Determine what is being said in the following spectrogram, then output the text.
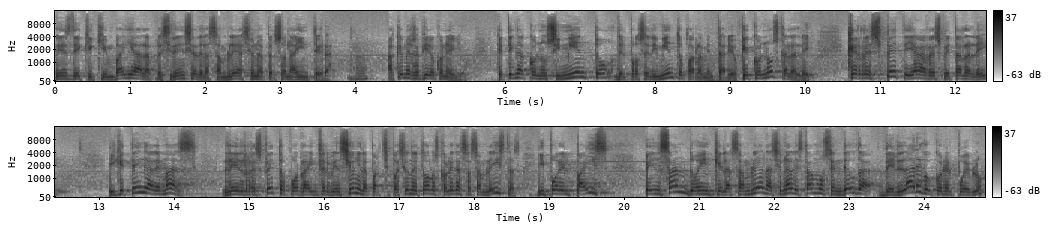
es de que quien vaya a la presidencia de la Asamblea sea una persona íntegra. ¿A qué me refiero con ello? Que tenga conocimiento del procedimiento parlamentario, que conozca la ley, que respete y haga respetar la ley y que tenga además el respeto por la intervención y la participación de todos los colegas asambleístas y por el país, pensando en que la Asamblea Nacional estamos en deuda de largo con el pueblo,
